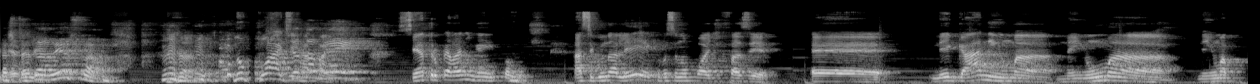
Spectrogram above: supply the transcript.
Tá Primeira lei. escutando isso, mano? Não pode, Você rapaz. também. Sem atropelar ninguém, por favor. A segunda lei é que você não pode fazer é, negar nenhuma, nenhuma, nenhuma,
